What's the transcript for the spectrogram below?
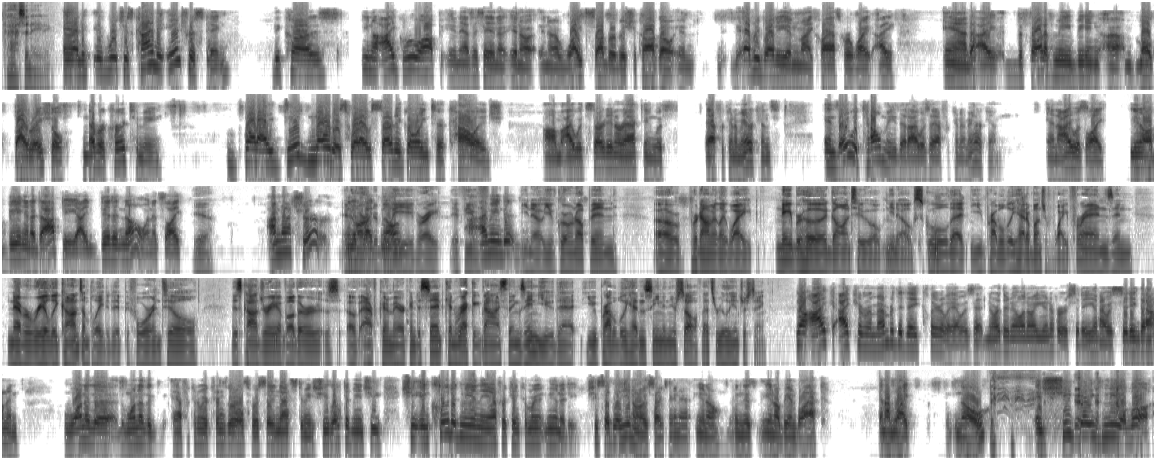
Fascinating. And it, which is kind of interesting because you know, I grew up in, as I say, in a in a in a white suburb of Chicago, and everybody in my class were white. I and I the thought of me being uh, biracial never occurred to me. But I did notice when I started going to college, um, I would start interacting with African Americans, and they would tell me that I was African American, and I was like, you know, being an adoptee, I didn't know, and it's like, yeah I'm not sure. And, and hard like, to no. believe, right? If you, I mean, th- you know, you've grown up in a predominantly white neighborhood, gone to a, you know school that you probably had a bunch of white friends, and never really contemplated it before until this cadre of others of African American descent can recognize things in you that you probably hadn't seen in yourself. That's really interesting. No, I, I can remember the day clearly. I was at Northern Illinois University, and I was sitting down and one of the one of the African American girls who was sitting next to me, she looked at me and she she included me in the African community. She said, "Well, you know, it's like being a, you know, in this, you know, being black," and I'm like, "No," and she gave me a look.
